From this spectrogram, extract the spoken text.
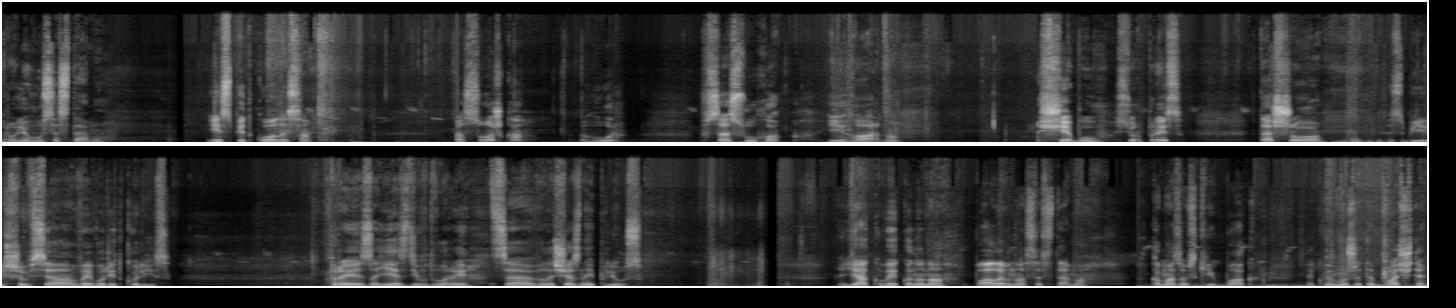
рульову систему. Із-під колеса. Сошка, гур, все сухо і гарно. Ще був сюрприз. те, що збільшився виворіт коліс. При заїзді в двори це величезний плюс. Як виконана паливна система? Камазовський бак, як ви можете бачити,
